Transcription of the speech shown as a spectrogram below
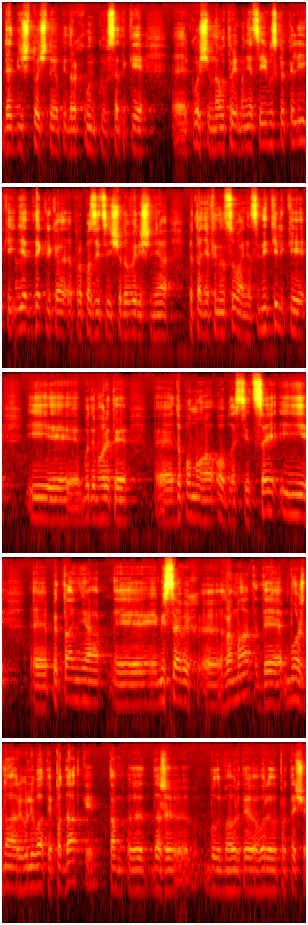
для більш точного підрахунку все-таки е, коштів на утримання цієї вузькоколійки. Є декілька пропозицій щодо вирішення питання фінансування. Це не тільки і будемо говорити е, допомога області, це і питання е, місцевих е, громад, де можна регулювати податки. Там навіть були говорити, говорили про те, що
